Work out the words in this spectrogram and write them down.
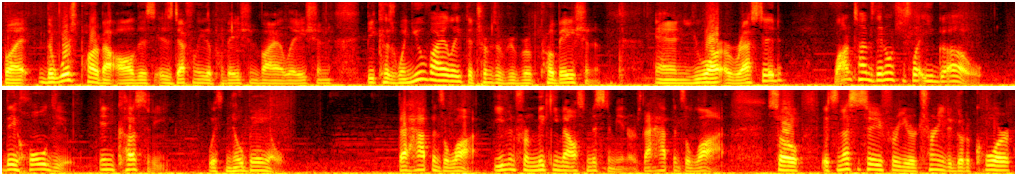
But the worst part about all this is definitely the probation violation because when you violate the terms of your probation and you are arrested, a lot of times they don't just let you go. They hold you in custody with no bail. That happens a lot, even for Mickey Mouse misdemeanors. That happens a lot. So it's necessary for your attorney to go to court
